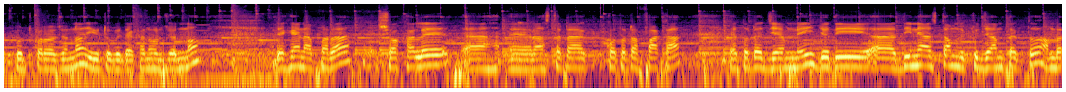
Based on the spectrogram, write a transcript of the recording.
আপলোড করার জন্য ইউটিউবে দেখানোর জন্য। দেখেন আপনারা, সকালে রাস্তাটা কতটা ফাঁকা। এতটা জ্যাম নেই। যদি দিনে আসতাম একটু জ্যাম থাকতো। আমরা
